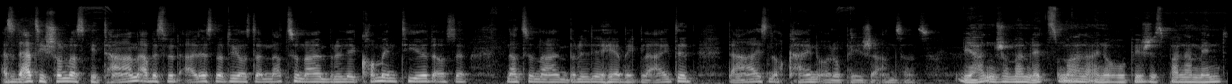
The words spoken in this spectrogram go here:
Also da hat sich schon was getan, aber es wird alles natürlich aus der nationalen Brille kommentiert, aus der nationalen Brille her begleitet. Da ist noch kein europäischer Ansatz. Wir hatten schon beim letzten Mal ein europäisches Parlament,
